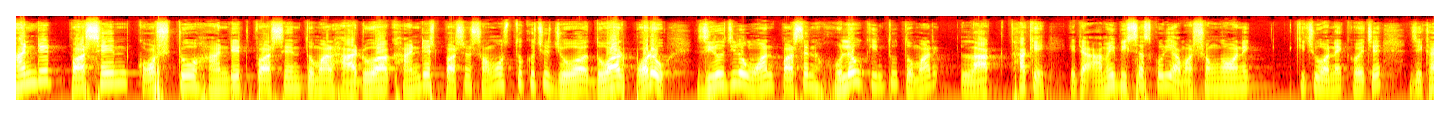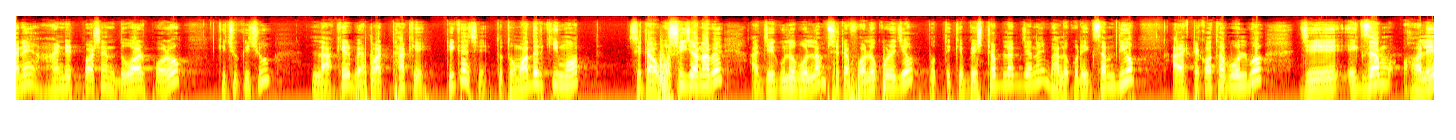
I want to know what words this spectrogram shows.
হান্ড্রেড পার্সেন্ট কষ্ট, হান্ড্রেড পার্সেন্ট তোমার হার্ডওয়ার্ক হান্ড্রেড পার্সেন্ট সমস্ত কিছু দেওয়ার পরেও জিরো জিরো ওয়ান পার্সেন্ট হলেও কিন্তু তোমার লাখ থাকে। এটা আমি বিশ্বাস করি। আমার সঙ্গে অনেক কিছু অনেক হয়েছে যেখানে হান্ড্রেড পার্সেন্ট দেওয়ার পরও কিছু কিছু লাখের ব্যাপার থাকে, ঠিক আছে? তো তোমাদের কি মত? সেটা অবশ্যই জানাবে। আর যেগুলো বললাম, সেটা ফলো করে যেও। প্রত্যেককে বেস্ট অফ লাক জানাই, ভালো করে এক্সাম দিও। আর একটা কথা বলব, যে এক্সাম হলে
